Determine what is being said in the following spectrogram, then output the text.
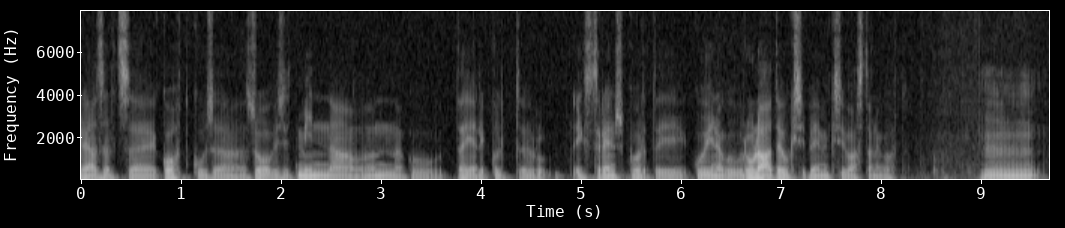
reaalselt see koht, kuhu sa soovisid minna, on nagu täielikult ekstreemspordi kui nagu rulatõuksi BMX-i vastane koht mm,?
